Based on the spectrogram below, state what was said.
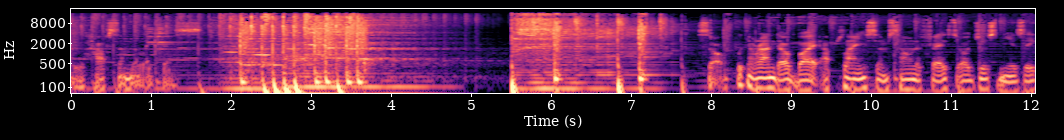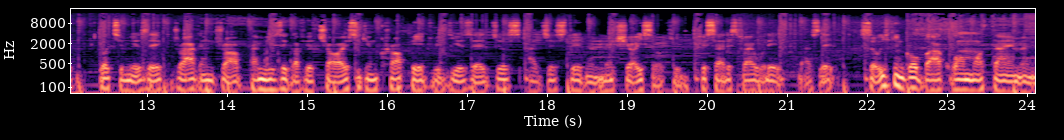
I will have something like this So we can round up by applying some sound effects or just music. Go to music, drag and drop a music of your choice. You can crop it, reduce it, just adjust it and make sure it's okay. If you're satisfied with it, that's it. So you can go back one more time and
